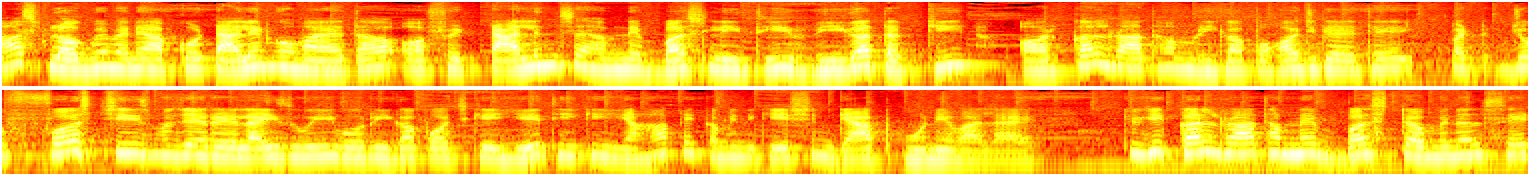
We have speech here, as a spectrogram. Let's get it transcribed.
last vlog में मैंने आपको टैलिन घुमाया था और फिर टैलिन से हमने बस ली थी रीगा तक की और कल रात हम रीगा पहुँच गए थे। बट जो फ़र्स्ट चीज़ मुझे रियलाइज़ हुई वो रीगा पहुँच के ये थी कि यहाँ पे कम्युनिकेशन गैप होने वाला है। क्योंकि कल रात हमने बस टर्मिनल से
